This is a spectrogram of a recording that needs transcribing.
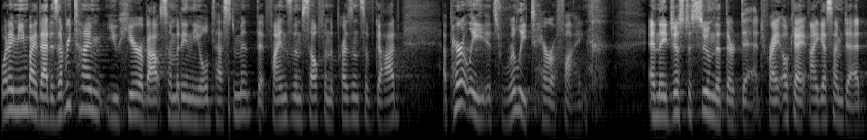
What I mean by that is every time you hear about somebody in the Old Testament that finds themselves in the presence of God, apparently it's really terrifying. And they just assume that they're dead, right? Okay, I guess I'm dead.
